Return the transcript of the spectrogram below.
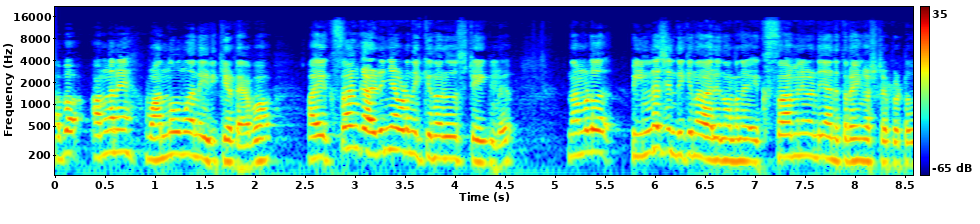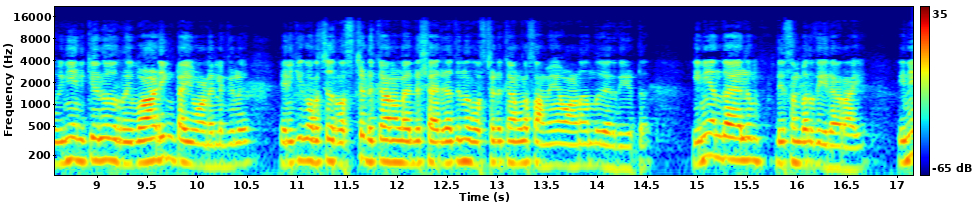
അപ്പോൾ അങ്ങനെ വന്നു എന്ന് തന്നെ ഇരിക്കട്ടെ. അപ്പോൾ ആ എക്സാം കഴിഞ്ഞ് അവിടെ നിൽക്കുന്ന ഒരു സ്റ്റേജിൽ നമ്മൾ പിന്നെ ചിന്തിക്കുന്ന കാര്യം എന്ന് പറഞ്ഞാൽ എക്സാമിന് വേണ്ടി ഞാൻ ഇത്രയും കഷ്ടപ്പെട്ടു. ഇനി എനിക്കൊരു റിവാർഡിങ് ടൈമാണ് അല്ലെങ്കിൽ എനിക്ക് കുറച്ച് റെസ്റ്റ് എടുക്കാനുള്ള എന്റെ ശരീരത്തിന് റെസ്റ്റ് എടുക്കാനുള്ള സമയമാണ് എന്ന് കരുതിയിട്ട് ഇനി എന്തായാലും ഡിസംബർ തീരാറായി. ഇനി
